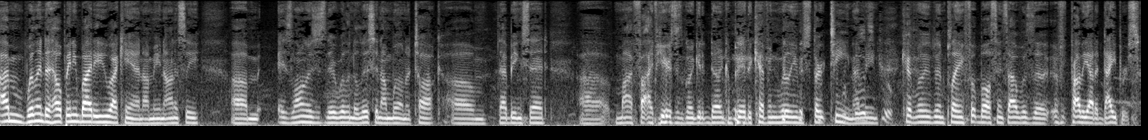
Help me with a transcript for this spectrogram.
I, am willing to help anybody who I can. I mean, honestly, um, as long as they're willing to listen, I'm willing to talk. Um, that being said, uh, my five years is going to get it done compared to Kevin Williams' 13. I mean, true. Kevin Williams been playing football since I was uh, probably out of diapers.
